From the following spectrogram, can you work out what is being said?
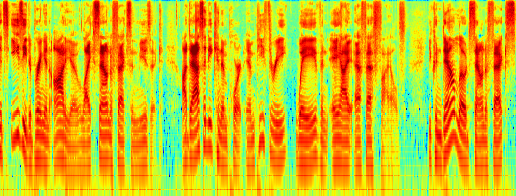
It's easy to bring in audio like sound effects and music. Audacity can import MP3, WAV, and AIFF files. You can download sound effects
